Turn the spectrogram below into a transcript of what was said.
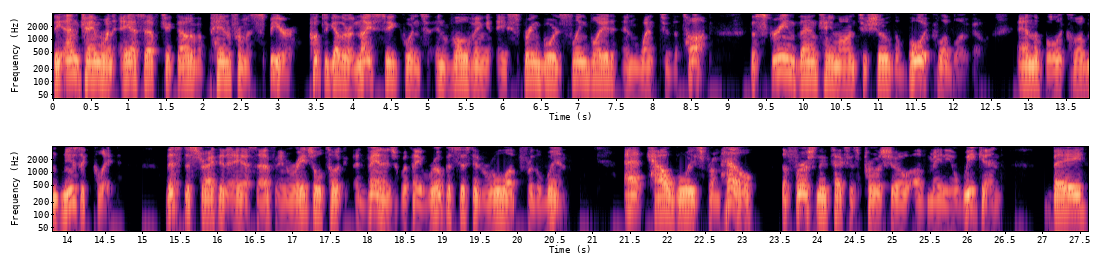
The end came when ASF kicked out of a pin from a spear, put together a nice sequence involving a springboard sling blade, and went to the top. The screen then came on to show the Bullet Club logo, and the Bullet Club music played. This distracted ASF, and Rachel took advantage with a rope assisted roll up for the win. At Cowboys from Hell, the first New Texas Pro show of Mania weekend, Bay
